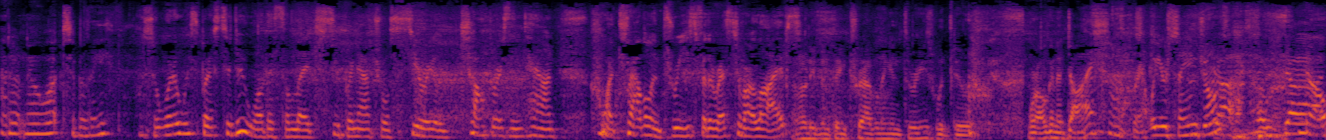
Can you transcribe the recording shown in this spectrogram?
I don't know what to believe. So what are we supposed to do while this alleged supernatural serial chopper's in town? What, travel in threes for the rest of our lives? I don't even think traveling in threes would do it. We're all gonna die? Is that what you're saying, Jones? No,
